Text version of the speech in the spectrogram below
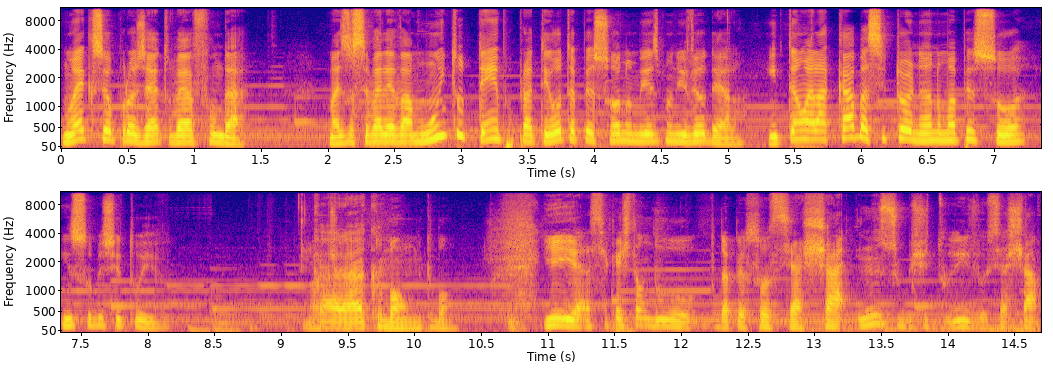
não é que seu projeto vai afundar, mas você vai levar muito tempo para ter outra pessoa no mesmo nível dela. Então, ela acaba se tornando uma pessoa insubstituível. Caraca. Muito bom, muito bom. E essa questão do, da pessoa se achar insubstituível, se achar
